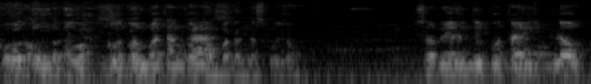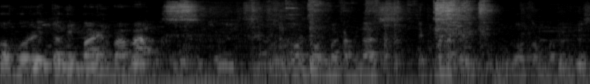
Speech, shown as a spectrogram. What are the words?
Gotong Batangas. Gotong Batangas. Gotong Batangas po ito. So meron din po tayong itlog, paborito ni paring Papax. Gotong Batangas. Tikman natin Gotong Batangas.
